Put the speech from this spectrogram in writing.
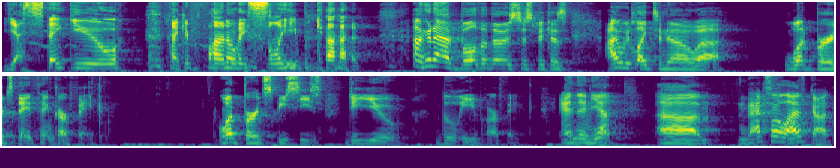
Yes, thank you. I can finally sleep. God. I'm gonna add both of those just because I would like to know uh, what birds they think are fake. What bird species do you believe are fake? And then yeah, um, that's all I've got.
